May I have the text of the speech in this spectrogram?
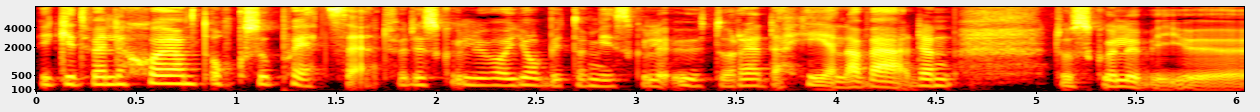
Vilket väl är skönt också på ett sätt. För det skulle ju vara jobbigt om vi skulle ut och rädda hela världen. Då skulle vi ju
